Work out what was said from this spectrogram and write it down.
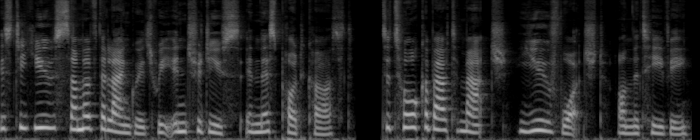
is to use some of the language we introduce in this podcast to talk about a match you've watched on the TV.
